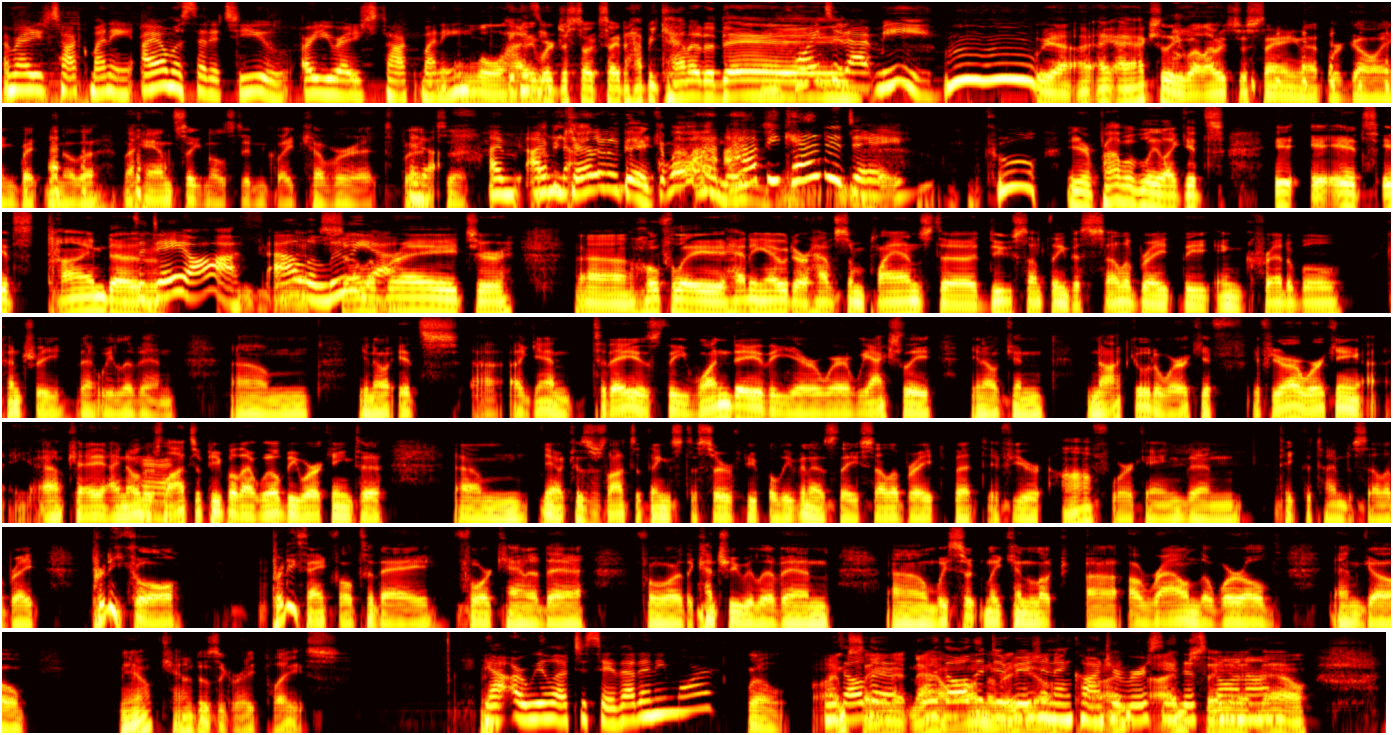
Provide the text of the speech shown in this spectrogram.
I'm ready to talk money. I almost said it to you. Are you ready to talk money? Well, hi, we're you just so excited. Happy Canada Day. You pointed at me. Woo! Yeah, I, I actually, well, I was just saying that we're going, but you know, the, the hand signals didn't quite cover it. But uh, I'm, I'm Happy not- Canada Day. Come on. Happy Canada Day. Cool. You're probably like, it's, it, it- it's, it's time to It's a day off. Hallelujah. celebrate. You're uh, hopefully heading out or have some plans to do something to celebrate the incredible country that we live in. Um, you know, it's uh, again today is the one day of the year where we actually, you know, can not go to work. If if you are working, uh, okay, I know there's lots of people that will be working to. Um, you know, because there's lots of things to serve people, even as they celebrate. But if you're off working, then take the time to celebrate. Pretty cool pretty thankful today for Canada, for the country we live in. Um, we certainly can look uh, around the world and go, you know, Canada's a great place. Yeah. Are we allowed to say that anymore? Well, With I'm all saying the- it now. with all on the division radio. and controversy I'm, I'm that's going on? now.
